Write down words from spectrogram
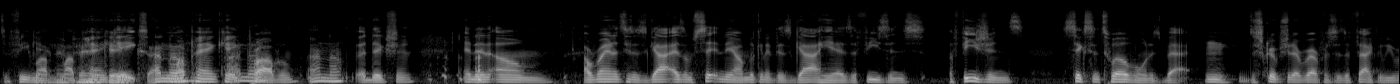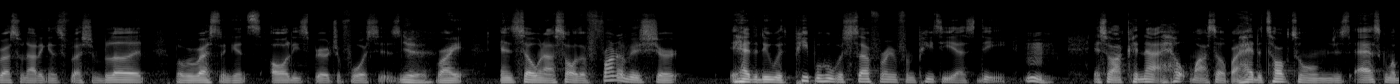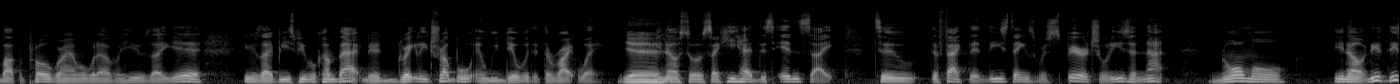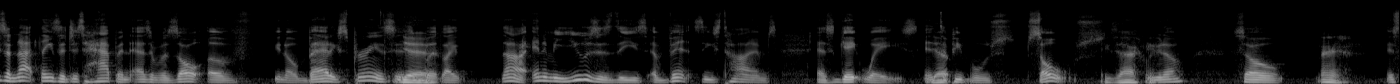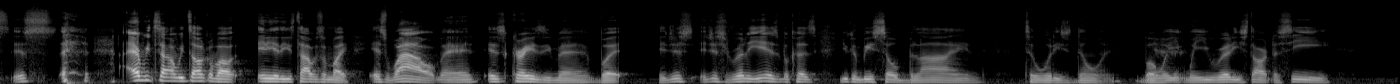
to feed my, Getting my pancakes. pancakes. I know. My I pancake know. problem. I know. addiction. And then um I ran into this guy as I'm sitting there, I'm looking at this guy, he has Ephesians Ephesians six and twelve on his back. Mm. The scripture that references the fact that we wrestle not against flesh and blood, but we're wrestling against all these spiritual forces. Yeah. Right. And so when I saw the front of his shirt, it had to do with people who were suffering from PTSD. Mm. And so I could not help myself. I had to talk to him and just ask him about the program or whatever. And he was like, Yeah. He was like, These people come back. They're greatly troubled and we deal with it the right way. Yeah. You know, so it's like he had this insight to the fact that these things were spiritual. These are not normal, you know, these these are not things that just happen as a result of, you know, bad experiences. Yeah. But like, nah, enemy uses these events, these times as gateways into Yep. people's souls. Exactly. You know? So Man. it's it's every time we talk about any of these topics, I'm like, it's wild, man. It's crazy, man. But it just it just really is because you can be so blind to what he's doing. But when you, when you really start to see,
